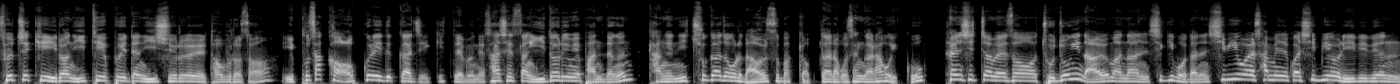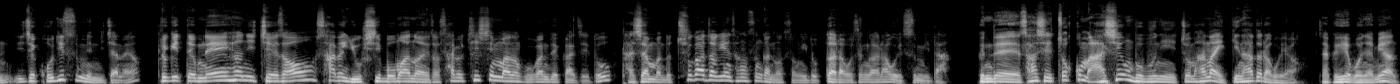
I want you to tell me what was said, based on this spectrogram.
솔직히 이런 ETF에 대한 이슈를 더불어서 이 푸사카 업그레이드까지 있기 때문에 사실상 이더리움의 반등은 당연히 추가적으로 나올 수밖에 없다라고 생각을 하고 있고 현 시점에서 조정이 나올 만한 시기보다는 12월 3일과 12월 1일은 이제 곧 있으면이잖아요. 그렇기 때문에 현 위치에서 465만 원에서 470만 원 구간들까지도 다시 한 번 더 추가적인 상승 가능성이 높다라고 생각을 하고 있습니다. 근데 사실 조금 아쉬운 부분이 좀 하나 있긴 하더라고요. 자, 그게 뭐냐면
